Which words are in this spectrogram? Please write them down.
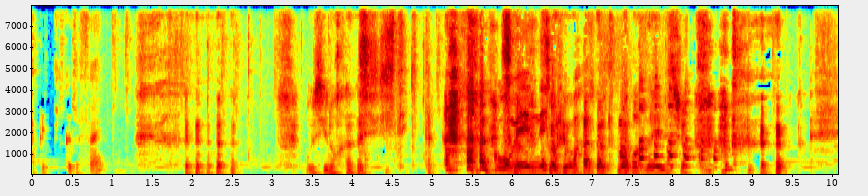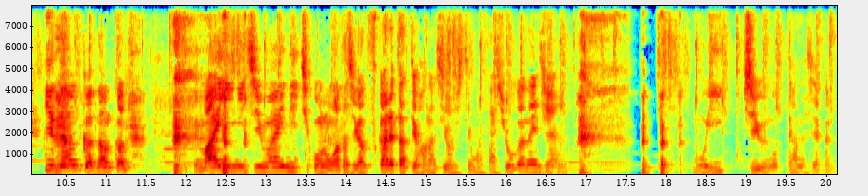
喋ってください。牛の話してきた。ごめんね。それはあなたの話題でしょ。いや、なんか、なんか、毎日毎日この私が疲れたっていう話をしてもさ、しょうがないじゃん。もういいっちゅうのって話だからさ。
